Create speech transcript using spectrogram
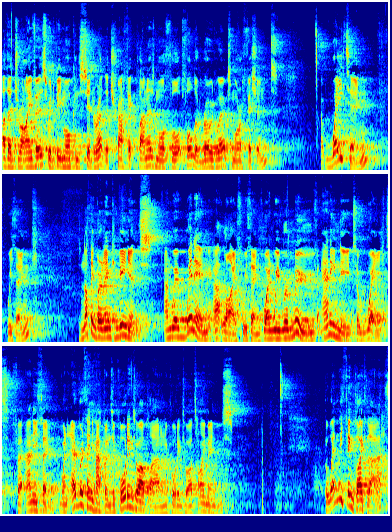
other drivers would be more considerate, the traffic planners more thoughtful, the roadworks more efficient. Waiting, we think, is nothing but an inconvenience. And we're winning at life, we think, when we remove any need to wait for anything, when everything happens according to our plan and according to our timings. But when we think like that,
